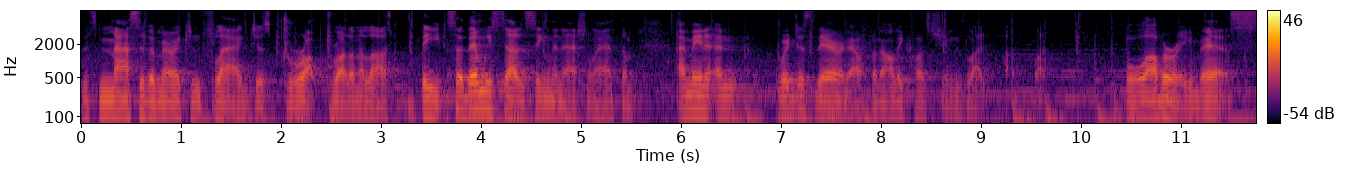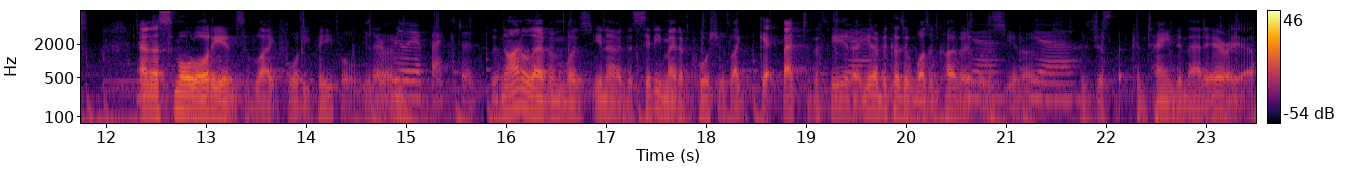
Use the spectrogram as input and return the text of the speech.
this massive American flag just dropped right on the last beat. So then we started singing the national anthem. I mean, and we're just there in our finale costumes, like a like blubbery mess, and a small audience of like 40 people. You So know, really affected. the 9/11 was, you know, the city made a push. It was like get back to the theater, you know, because it wasn't COVID. It Yeah, was, you know, yeah. it was just contained in that area.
